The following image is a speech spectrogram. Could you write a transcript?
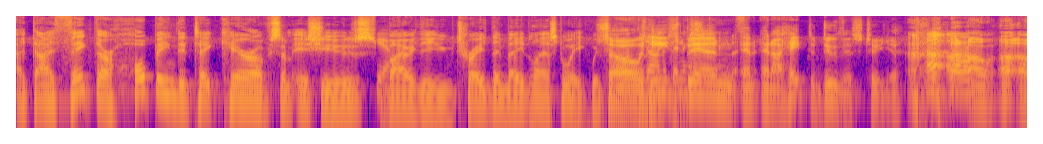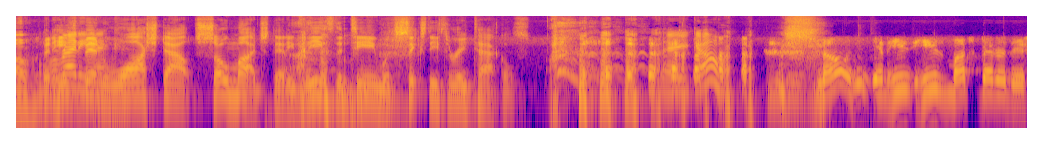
I, I think they're hoping to take care of some issues Yeah. by the trade they made last week. With So Jonathan. he's Jonathan been, and, and I hate to do this to you, Uh Uh-oh, uh-oh. but We're he's ready, been Nick. washed out so much that he leads the team with 63 tackles. oh. There you go. No, he, and he he's much better this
